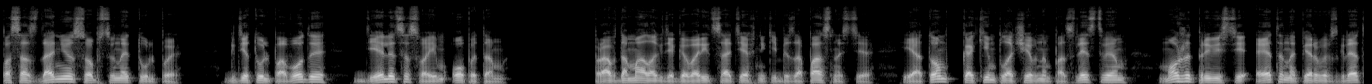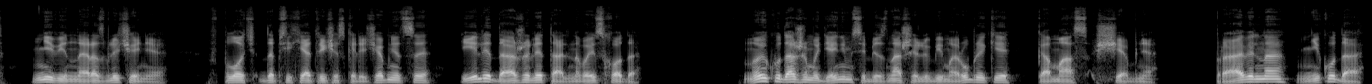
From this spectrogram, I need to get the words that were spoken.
по созданию собственной тульпы, где тульповоды делятся своим опытом. Правда, мало где говорится о технике безопасности и о том, к каким плачевным последствиям может привести это, на первый взгляд, невинное развлечение, вплоть до психиатрической лечебницы или даже летального исхода. Ну и куда же мы денемся без нашей любимой рубрики «КамАЗ щебня»? Правильно, никуда.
